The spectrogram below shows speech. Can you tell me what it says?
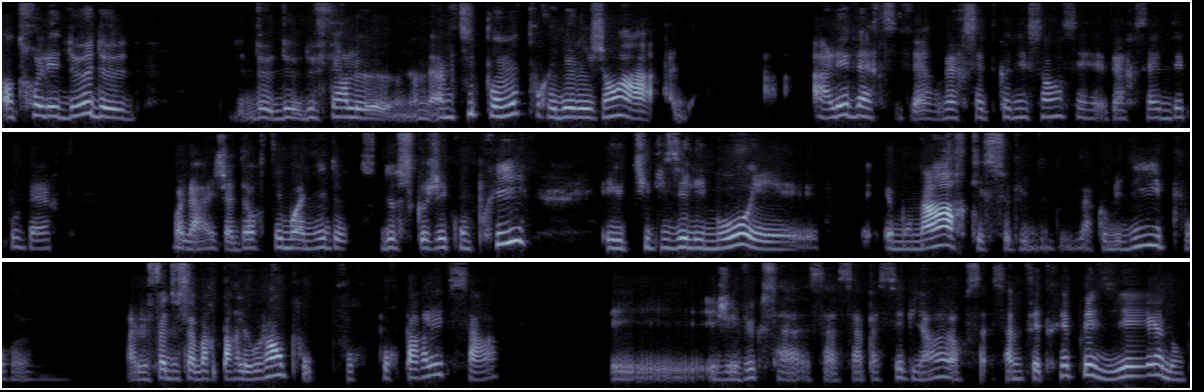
entre les deux de, de, de, faire le, un petit pont pour aider les gens à, aller vers, vers, cette connaissance et vers cette découverte. Voilà, j'adore témoigner de, de, ce que j'ai compris et utiliser les mots et, et, mon art, qui est celui de, la comédie, pour euh, le fait de savoir parler aux gens, pour, pour, pour parler de ça. Et, j'ai vu que ça, ça, passait bien. Alors, ça, me fait très plaisir. Donc,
